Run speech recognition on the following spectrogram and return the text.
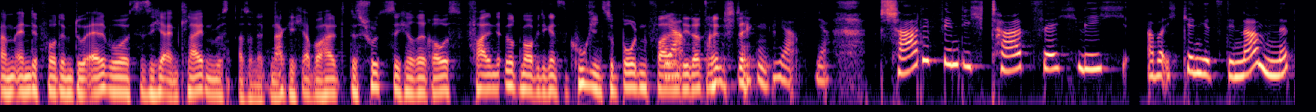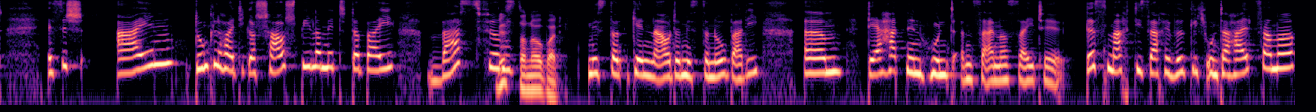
am Ende vor dem Duell, wo sie sich ja entkleiden müssen, also nicht nackig, aber halt das Schutzsichere rausfallen, hört man, wie die ganzen Kugeln zu Boden fallen, Ja. die da drin stecken. Ja, ja. Schade finde ich tatsächlich, aber ich kenne jetzt den Namen nicht. Es ist ein dunkelhäutiger Schauspieler mit dabei. Was für ein Mr. Nobody. Mr. Genau, der Mr. Nobody. Ähm, der hat einen Hund an seiner Seite. Das macht die Sache wirklich unterhaltsamer.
